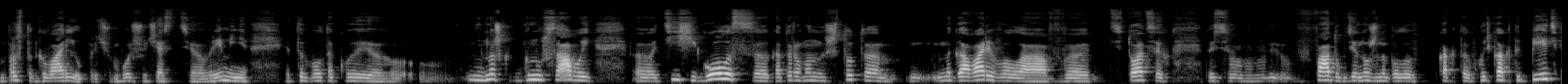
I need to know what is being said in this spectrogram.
он просто говорил, причем большую часть э, времени. Это был такой немножко гнусавый, тихий голос, которым он что-то наговаривал а в ситуациях, то есть в Фаду, где нужно было как-то, хоть как-то петь,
